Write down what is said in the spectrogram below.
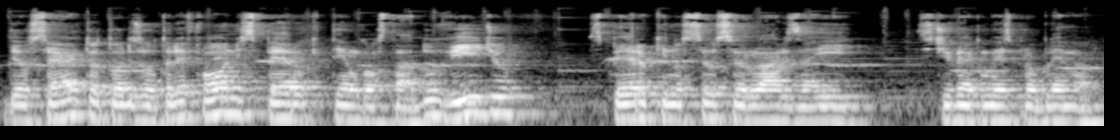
deu certo, atualizou o telefone. Espero que tenham gostado do vídeo. Espero que nos seus celulares aí, se tiver com o mesmo problema,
